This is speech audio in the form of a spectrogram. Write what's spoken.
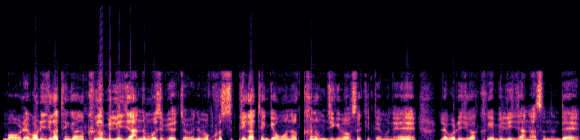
뭐 레버리지 같은 경우는 크게 밀리지 않는 모습이었죠. 왜냐면 코스피 같은 경우는 큰 움직임이 없었기 때문에 레버리지가 크게 밀리지 않았었는데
